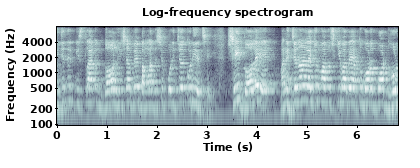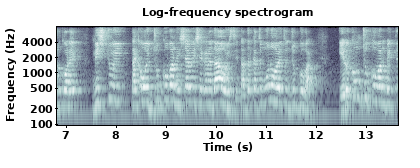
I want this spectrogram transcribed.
নিজেদেরকে ইসলামিক দল হিসাবে বাংলাদেশে পরিচয় করিয়েছে। সেই দলে মানে জেনারেল একজন মানুষ কীভাবে এত বড় পদ হোল্ড করে? নিশ্চয়ই তাকে ওই যোগ্যবান হিসাবে সেখানে দেওয়া হয়েছে। তাদের কাছে মনে হয়েছে যোগ্যবান। এরকম যোগ্যবান ব্যক্তি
